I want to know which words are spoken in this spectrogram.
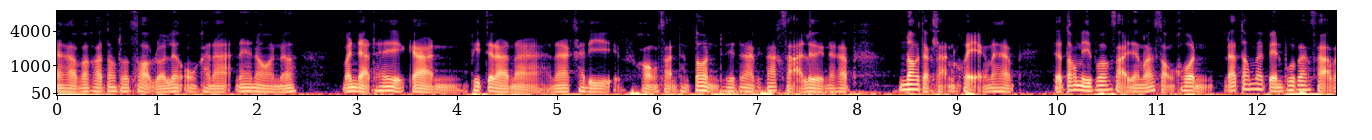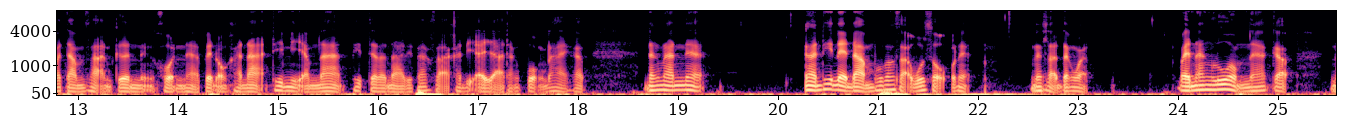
นะครับ ว่าเขาต้องทดสอบเรื่ององค์คณะแน่นอนเนาะบัญญัติให้การพิจารณานะคดีของศาลชั้นต้น พิจารณาพิพากษาเลยนะครับ นอกจากศาลแขวงนะครับ จะต้องมีผู้พิพากษาอย่างน้อย 2 คน และต้องไม่เป็นผู้พิพากษาประจำศาลเกิน 1 คนนะเป็นองค์คณะที่มีอำนาจพิจารณาพิพากษาคดีอาญาทั้งปวงได้ครับ ดังนั้นเนี่ยการที่ในดำผู้พิพากษาอาวุโสเนี่ยในศาลจังหวัด ไปนั่งร่วมนะกับใน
